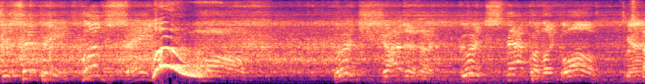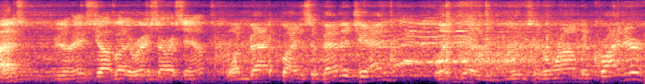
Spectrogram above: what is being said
Giuseppe, glove save. Woo! Good shot and a good snap of the glove. Yeah, bad. nice, you know, nice job by the Ray Sam. One back by Zibanejad. Lindgren moves it around to Kreider.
